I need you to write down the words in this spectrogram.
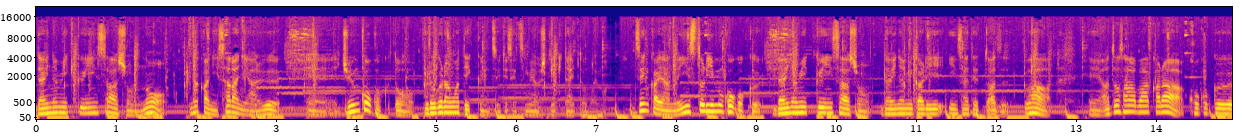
dynamic insertion の中にさらにある、えー、純広告と programmatic について説明をしていきたいと思います。前回あのインストリーム広告 dynamic insertion dynamically inserted ads は、えー、アドサーバーから広告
